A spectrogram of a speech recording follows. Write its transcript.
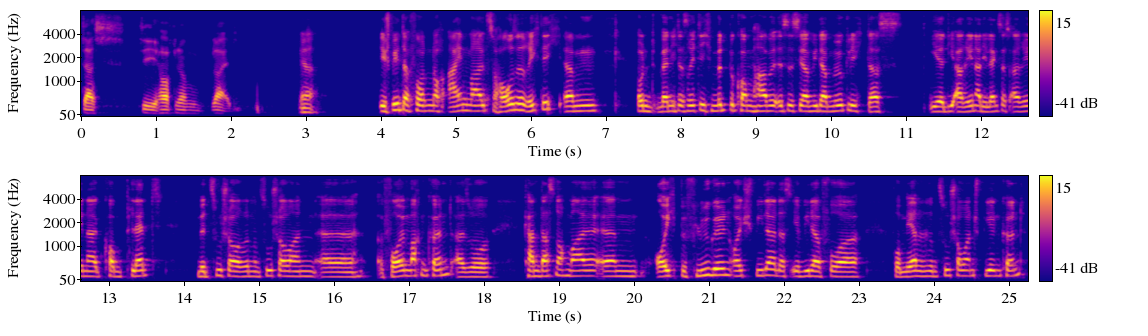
dass die Hoffnung bleibt. Ja. Ihr spielt davon noch einmal zu Hause, richtig? Ähm, und wenn ich das richtig mitbekommen habe, ist es ja wieder möglich, dass ihr die Arena, die Längstes Arena, komplett mit Zuschauerinnen und Zuschauern äh, voll machen könnt. Also kann das nochmal ähm, euch beflügeln, euch Spieler, dass ihr wieder vor, vor mehreren Zuschauern spielen könnt?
